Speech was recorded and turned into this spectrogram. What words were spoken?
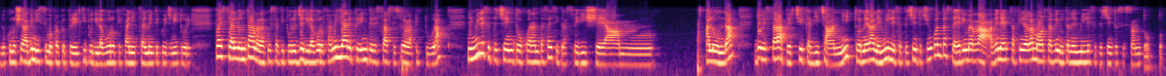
lo, conoscerà benissimo proprio per il tipo di lavoro che fa inizialmente con i genitori. Poi si allontana da questa tipologia di lavoro familiare per interessarsi solo alla pittura. Nel 1746 si trasferisce a, a Londra dove starà per circa dieci anni, tornerà nel 1756 e rimarrà a Venezia fino alla morte avvenuta nel 1768.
